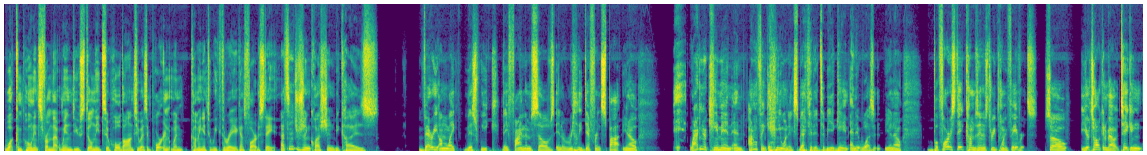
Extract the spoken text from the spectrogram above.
What components from that win do you still need to hold on to as important when coming into Week Three against Florida State? That's an interesting question because very unlike this week, they find themselves in a really different spot. You know, Wagner came in, and I don't think anyone expected it to be a game, and it wasn't. You know, but Florida State comes in as three point favorites. So you're talking about taking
